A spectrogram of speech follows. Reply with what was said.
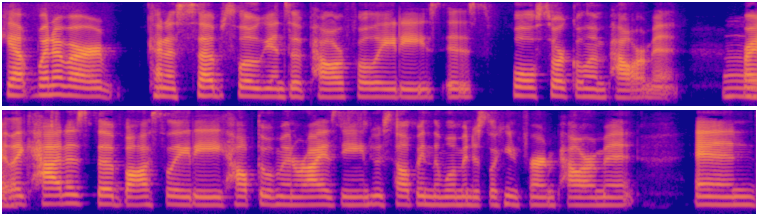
Yeah. One of our kind of sub slogans of Powerful Ladies is full circle empowerment, mm. right? Like, how does the boss lady help the woman rising who's helping the woman just looking for empowerment? And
